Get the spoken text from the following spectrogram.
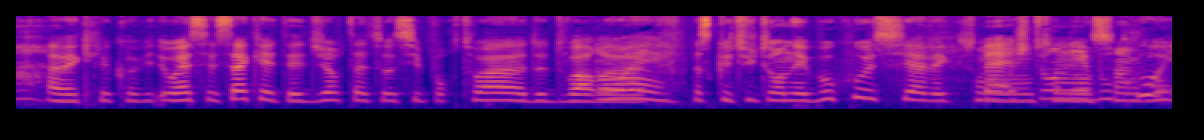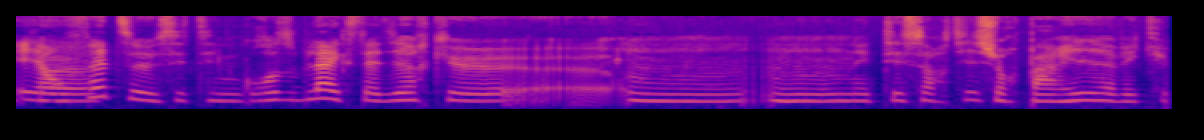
avec le Covid. Ouais, c'est ça qui a été dur peut-être aussi pour toi de devoir... euh, Ouais. Parce que tu tournais beaucoup aussi avec ton Bah, je ton tournais beaucoup groupe, et en euh, fait euh, c'était une grosse blague, c'est-à-dire que euh, on, on était sortis sur Paris avec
